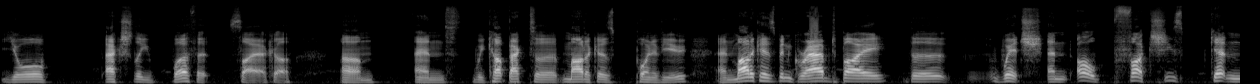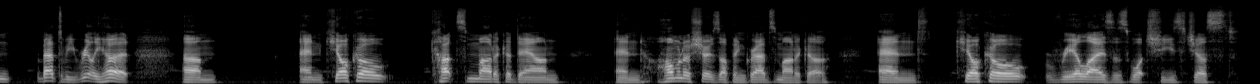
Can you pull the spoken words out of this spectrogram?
you're actually worth it, Sayaka. Um, and we cut back to Madoka's point of view, and Madoka has been grabbed by the witch, and oh fuck, she's getting about to be really hurt. Um, and Kyoko cuts Madoka down, and Homura shows up and grabs Madoka, and Kyoko realizes what she's just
